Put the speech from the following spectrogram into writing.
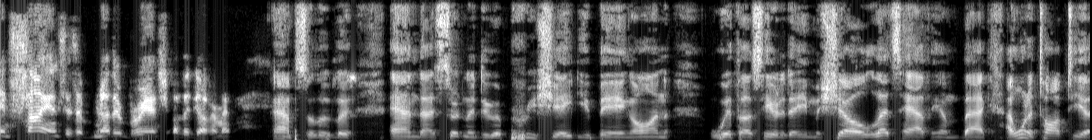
and science is another branch of the government. Absolutely. And I certainly do appreciate you being on with us here today. Michelle, let's have him back. I want to talk to you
